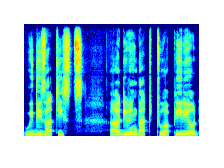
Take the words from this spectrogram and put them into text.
with these artists uh, during that tour period.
